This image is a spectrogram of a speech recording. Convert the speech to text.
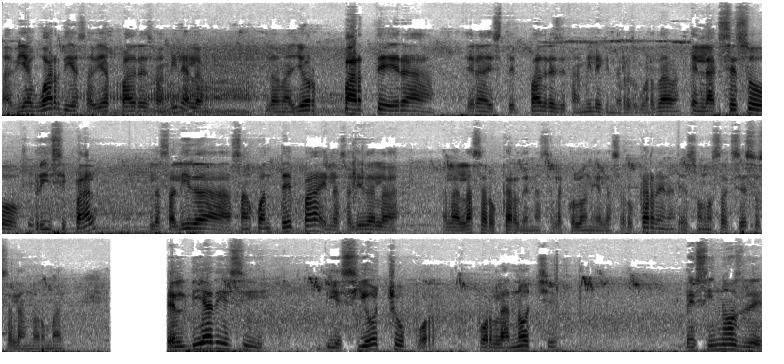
había guardias, había padres de familia. La, la mayor parte era, era este, padres de familia quienes resguardaban. El acceso principal, la salida a San Juan Tepa y la salida a la a la Lázaro Cárdenas, a la colonia Lázaro Cárdenas. Esos son los accesos a la normal. El día 18 por, por la noche, vecinos de,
